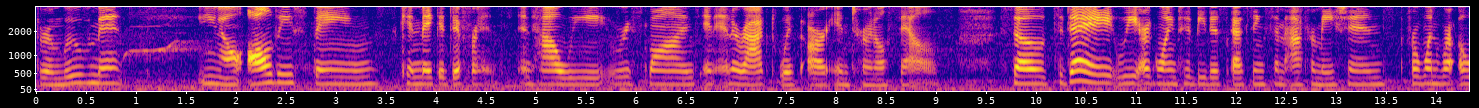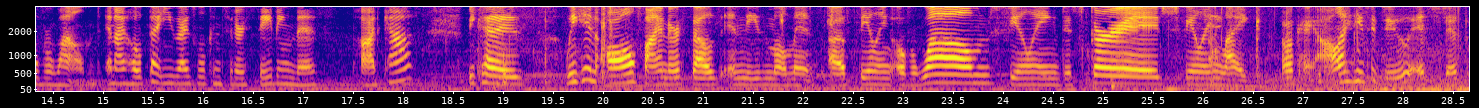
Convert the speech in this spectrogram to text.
through movement you know, all these things can make a difference in how we respond and interact with our internal selves. So, today we are going to be discussing some affirmations for when we're overwhelmed. And I hope that you guys will consider saving this podcast because we can all find ourselves in these moments of feeling overwhelmed, feeling discouraged, feeling like, okay, all I need to do is just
